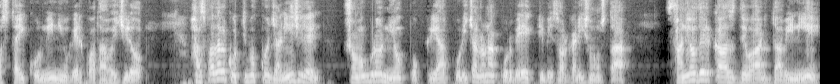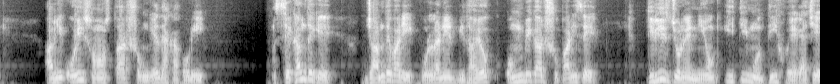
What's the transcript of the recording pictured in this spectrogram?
অস্থায়ী কর্মী নিয়োগের কথা হয়েছিল। হাসপাতাল কর্তৃপক্ষ জানিয়েছিলেন সমগ্র নিয়োগ প্রক্রিয়া পরিচালনা করবে একটি বেসরকারি সংস্থা। স্থানীয়দের কাজ দেওয়ার দাবি নিয়ে আমি ওই সংস্থার সঙ্গে দেখা করি। সেখান থেকে জানতে পারি কল্যাণীর বিধায়ক অম্বিকার সুপারিশে তিরিশ জনের নিয়োগ ইতিমধ্যেই হয়ে গেছে।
